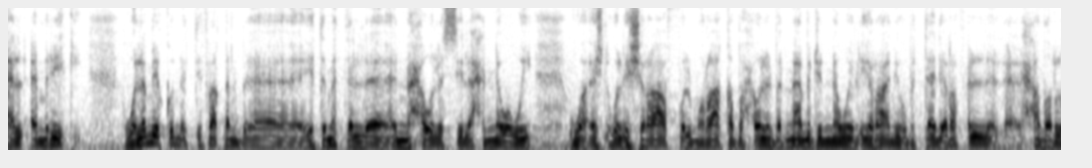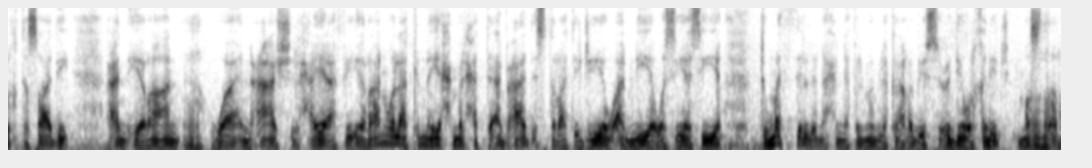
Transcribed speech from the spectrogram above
الأمريكي. ولم يكن اتفاقا آه، يتمثل آه، أنه حول السلاح النووي والإشراف والمراقبة حول البرنامج النووي الإيراني وبالتالي رفع الحظر الاقتصادي عن إيران وإنعاش الحياة في إيران ولكنه يحمل حتى أبعاد استراتيجية وأمنية وسياسية تمثل لنا إحنا في المملكة العربية السعودية والخليج مصدر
